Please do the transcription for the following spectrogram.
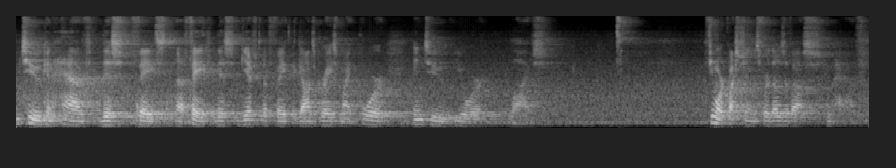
You too can have this faith, uh, faith, this gift of faith that God's grace might pour into your lives A few more questions for those of us who have.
